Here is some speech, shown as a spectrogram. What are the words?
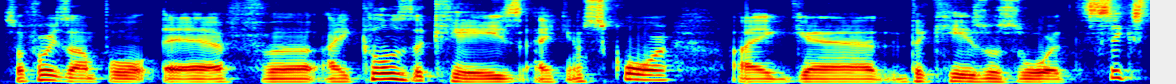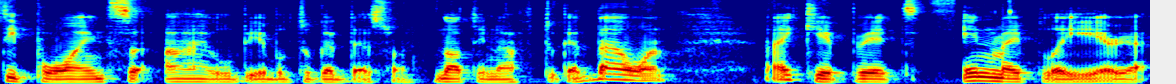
So for example, if uh, I close the case, I can score, I get the case was worth 60 points, I will be able to get this one. Not enough to get that one. I keep it in my play area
